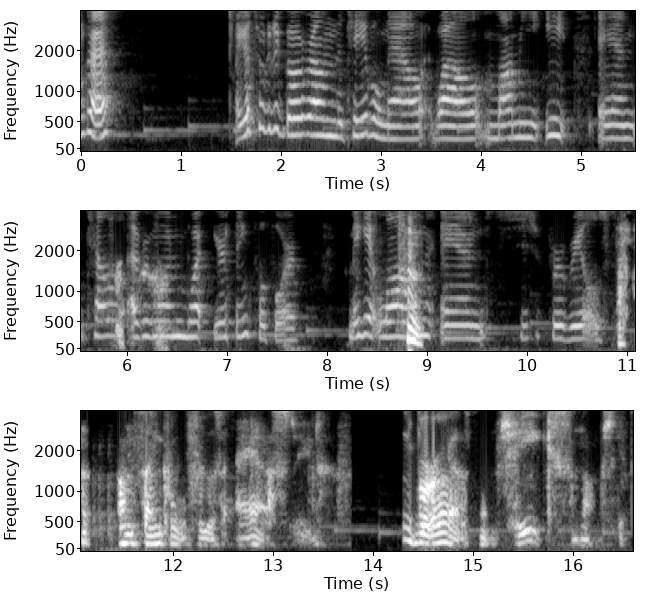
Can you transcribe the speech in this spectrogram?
okay. I guess we're gonna go around the table now while mommy eats and tell everyone what you're thankful for. Make it long and just for reals. I'm thankful for this ass, dude. Bro. Got some cheeks. No, I'm just kidding.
